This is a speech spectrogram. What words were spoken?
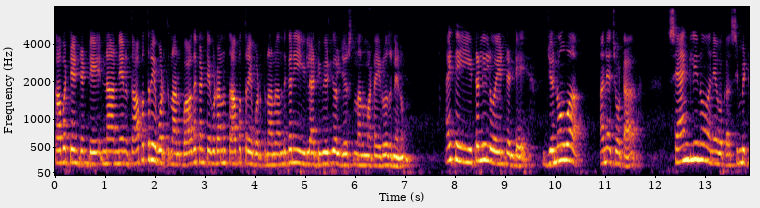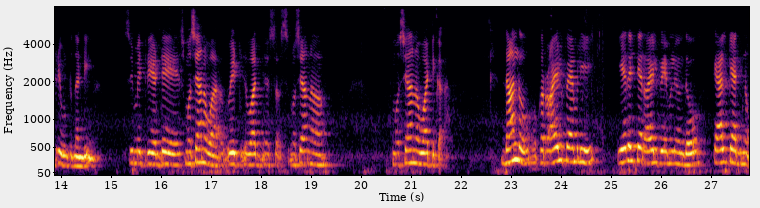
కాబట్టి ఏంటంటే నా నేను తాపత్రయపడుతున్నాను బాధ కంటే కూడాను తాపత్రయపడుతున్నాను అందుకని ఇలాంటి వీడియోలు చేస్తున్నాను అనమాట ఈరోజు నేను. అయితే ఈ ఇటలీలో ఏంటంటే జెనోవా అనే చోట శాంగ్లినో అనే ఒక సిమెట్రీ ఉంటుందండి. సిమెట్రీ అంటే శ్మశాన వా వేటి వాద్య శ్మశాన శ్మశాన వాటిక. దానిలో ఒక రాయల్ ఫ్యామిలీ ఏదైతే రాయల్ ఫ్యామిలీ ఉందో క్యాల్క్యాగ్నో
